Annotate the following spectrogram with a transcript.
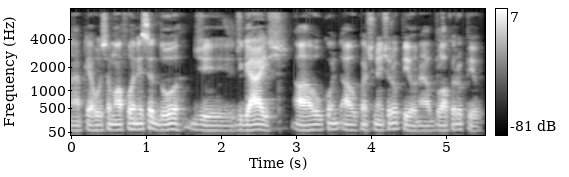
Né, porque a Rússia é o maior fornecedor de, de gás ao, ao continente europeu, né, ao bloco europeu.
